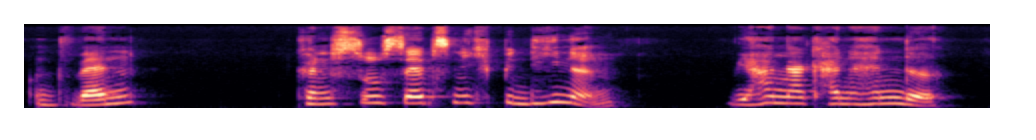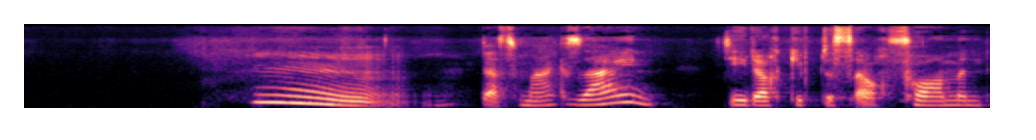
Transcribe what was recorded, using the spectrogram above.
Und wenn, könntest du es selbst nicht bedienen. Wir haben ja keine Hände. Hm, das mag sein. Jedoch gibt es auch Formen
